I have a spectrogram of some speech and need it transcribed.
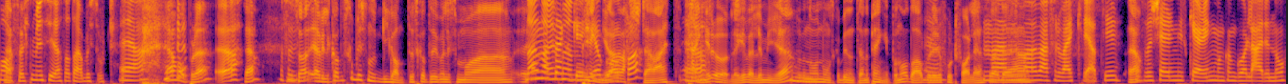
Magefølelsen min sier at dette blir stort. ja. Jeg håper det. Ja. Ja. Så jeg vil ikke at det skal bli sånn gigantisk at vi liksom må eh, Nei, nei, men Penger er det verste jeg veit. Ja. Penger ødelegger veldig mye. Når noen skal begynne å tjene penger på noe, da blir det fort farlig. Så Nei, det, det må være for å være kreativ. Ja. Altså sharing is caring, man kan gå og lære noe.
